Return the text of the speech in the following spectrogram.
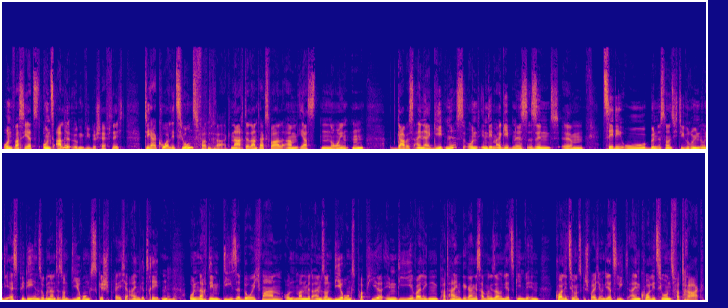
und was jetzt uns alle irgendwie beschäftigt. Der Koalitionsvertrag. Nach der Landtagswahl am 1.9. gab es ein Ergebnis und in dem Ergebnis sind ähm, CDU, Bündnis 90 Die Grünen und die SPD in sogenannte Sondierungsgespräche eingetreten. Und nachdem diese durch waren und man mit einem Sondierungspapier in die jeweiligen Parteien gegangen ist, hat man gesagt, und jetzt gehen wir in Koalitionsgespräche und jetzt liegt ein Koalitionsvertrag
